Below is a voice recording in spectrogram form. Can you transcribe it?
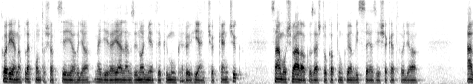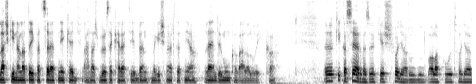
Karriernap legfontosabb célja, hogy a megyére jellemző nagymértékű munkaerő hiányt csökkentsük. Számos vállalkozástól kaptunk olyan visszajelzéseket, hogy a álláskínálataikat szeretnék egy állásbőrzek keretében megismertetni a leendő munkavállalóikkal. Kik a szervezők, és hogyan alakult, hogyan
